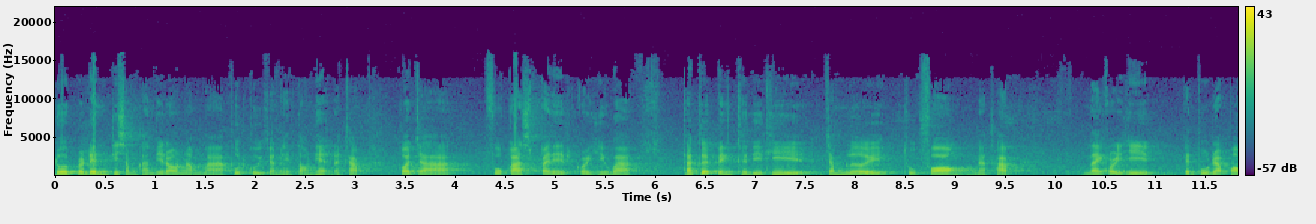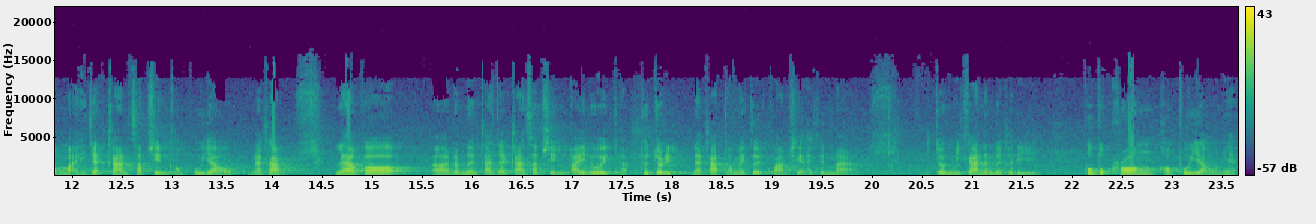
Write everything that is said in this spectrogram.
โดยประเด็นที่สำคัญที่เรานำมาพูดคุยกันในตอนนี้นะครับ ก็จะโฟกัสไปในกรณีที่ว่า ถ้าเกิดเป็นคดีที่จำเลยถูกฟ้องนะครับ ในกรณีที่เป็นผู้รับมอบหมายให้จัดการทรัพย์สินของผู้เยาว์นะครับ แล้วก็ ดำเนินการจัดการทรัพย์สินไปโดยทุจริตนะครับทำให้เกิดความเสียหายขึ้นมา จนมีการดำเนินคดี ผู้ปกครองของผู้เยาว์เนี่ย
